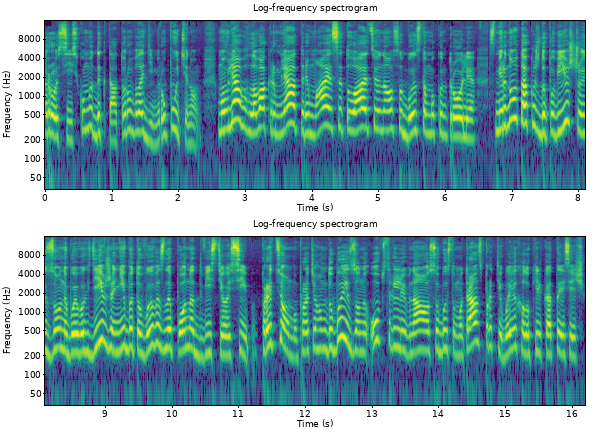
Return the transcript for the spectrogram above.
російському диктатору Владіміру Путіну. Мовляв, глава Кремля тримає ситуацію на особистому контролі. Смірнов також доповів, що із зони бойових дій вже нібито вивезли понад 200 осіб. При цьому протягом доби із зони обстрілів на особистому транспорті виїхало кілька тисяч.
